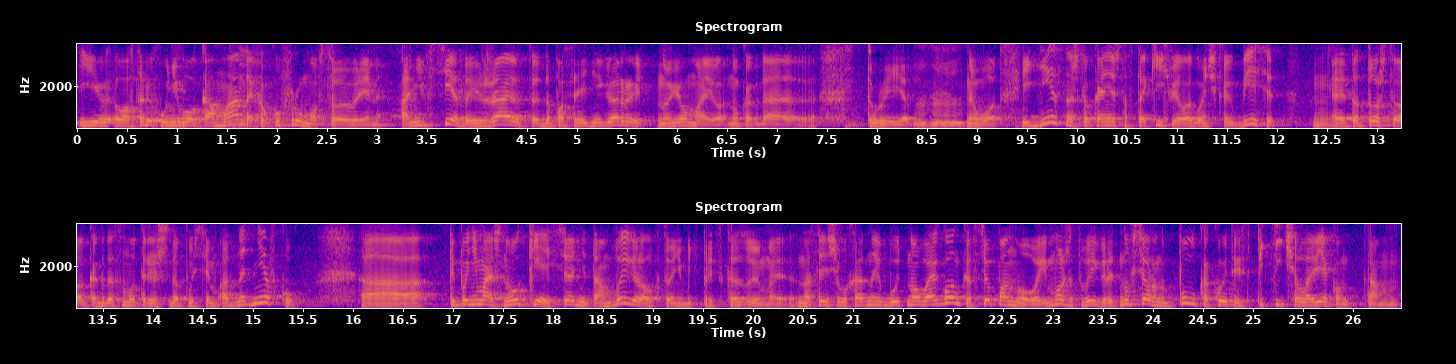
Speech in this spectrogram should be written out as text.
И, во-вторых, у него команда, как у Фрума в свое время. Они все доезжают э, до последней горы. Ну, ё-моё, ну, когда э, туры едут. Ну, вот. Единственное, что, конечно, в таких велогонщиках бесит, это то, что когда смотришь, допустим, однодневку, а, ты понимаешь, ну окей, сегодня там выиграл кто-нибудь предсказуемый, на следующие выходные будет новая гонка, все по новой, и может выиграть, ну все равно пул какой-то из пяти человек, он там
